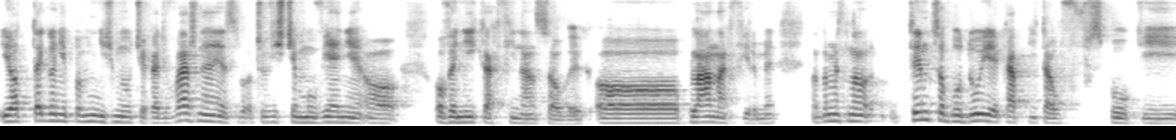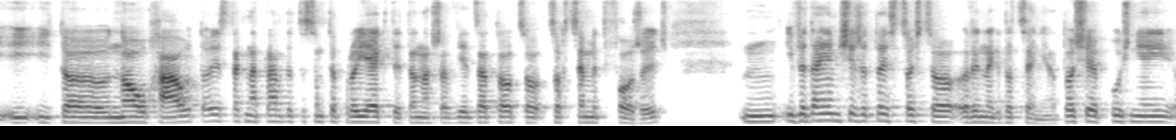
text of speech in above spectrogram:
i od tego nie powinniśmy uciekać. Ważne jest oczywiście mówienie o, o wynikach finansowych, o planach firmy, natomiast no, tym, co buduje kapitał w spółki i, i to know-how, to jest tak naprawdę, to są te projekty, ta nasza wiedza, to, co, co chcemy tworzyć. Mm, I wydaje mi się, że to jest coś, co rynek docenia. To się później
